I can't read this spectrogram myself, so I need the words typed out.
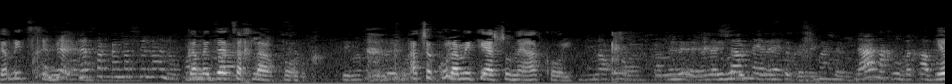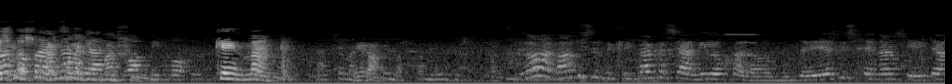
גם היא צריכים, זה זה סכנה שלנו. גם את זה צריך להרפות. עד שכולם יתייאשו מהכל. לשם נלך. לא, אנחנו יש לא משהו, רוצה להגיד לנו משהו. לברוח מפה. כן, מה? זה. לא, אמרתי שזו קליפה קשה, אני לא יכולה לעמוד. יש לי שכנה שהיא הייתה...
